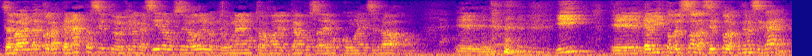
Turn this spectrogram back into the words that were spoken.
O sea, van a andar con las canastas, ¿cierto? Me imagino que así eran los segadores, los que alguna vez hemos trabajado en el campo sabemos cómo es ese trabajo. Eh, y eh, el que ha visto personas, ¿cierto? Las cuestiones se caen.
